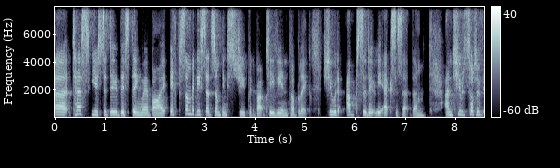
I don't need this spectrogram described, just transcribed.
uh, Tess used to do this thing whereby if somebody said something stupid about TV in public, she would absolutely exocet them, and she would sort of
